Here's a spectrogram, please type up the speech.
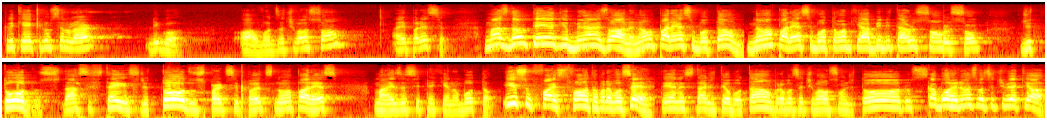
Cliquei aqui no celular, ligou. Ó, vou desativar o som, aí apareceu. Mas não tem aqui mais, olha, não aparece o botão, não aparece o botão aqui habilitar o som, o som de todos, da assistência de todos os participantes, não aparece mais esse pequeno botão. Isso faz falta para você? Tem a necessidade de ter o botão para você ativar o som de todos? Acabou a reunião, se você tiver aqui, ó,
